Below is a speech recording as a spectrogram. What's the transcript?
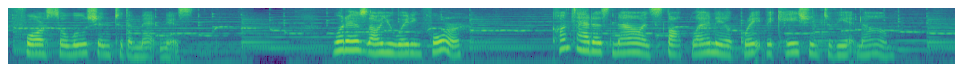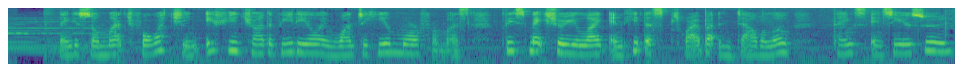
for a solution to the madness. What else are you waiting for? Contact us now and start planning a great vacation to Vietnam. Thank you so much for watching. If you enjoyed the video and want to hear more from us, please make sure you like and hit the subscribe button down below. Thanks and see you soon.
